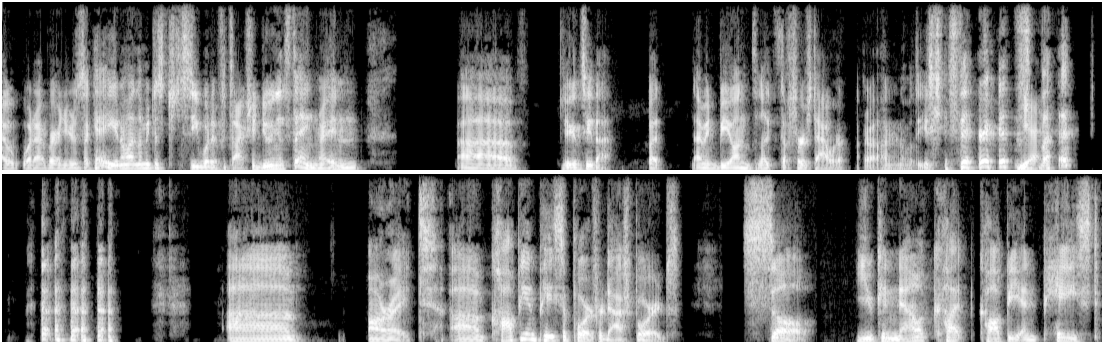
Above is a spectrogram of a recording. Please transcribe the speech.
out whatever and you're just like hey you know what let me just see what if it's actually doing its thing right and uh you can see that but i mean beyond like the first hour i don't know what the use case there is yeah but um all right um copy and paste support for dashboards so you can now cut, copy, and paste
